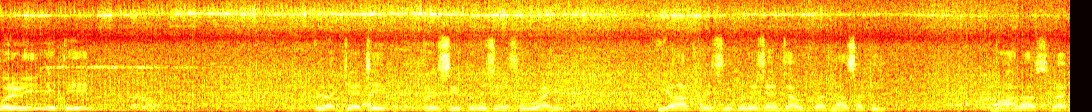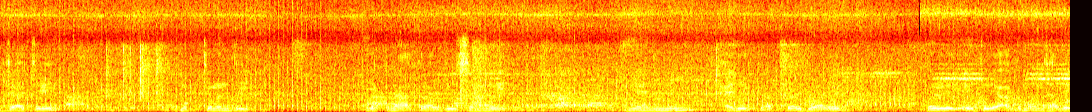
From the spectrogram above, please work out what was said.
परळी येथे राज्याचे कृषी प्रदर्शन सुरू आहे. या कृषी प्रदर्शनाच्या उद्घाटनासाठी महाराष्ट्र राज्याचे मुख्यमंत्री एकनाथरावजी शिंदे यांनी हेलिकॉप्टरद्वारे परळी येथे आगमन झाले.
